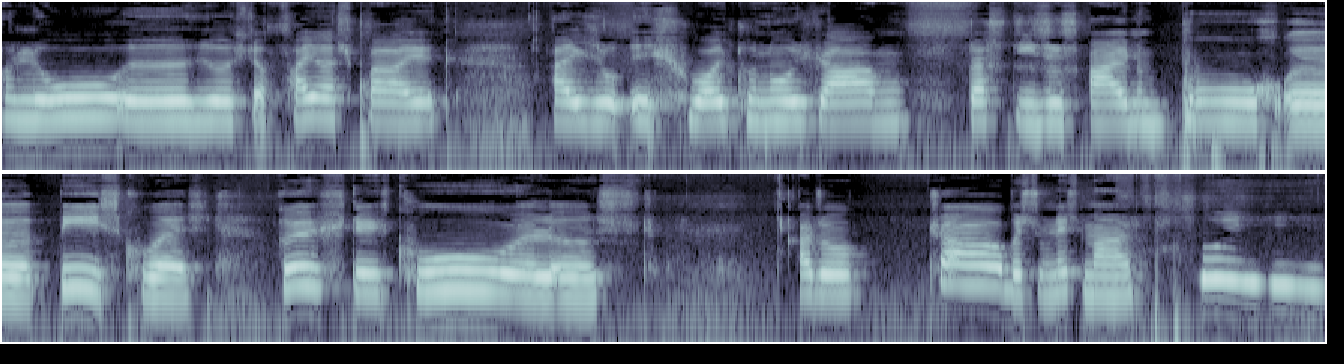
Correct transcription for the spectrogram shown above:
Hallo, äh, hier ist der Firespike. Also ich wollte nur sagen, dass dieses eine Buch äh, Beast Quest richtig cool ist. Also, ciao, bis zum nächsten Mal. Hui.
